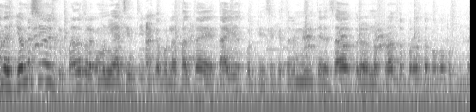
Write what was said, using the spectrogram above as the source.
vez yo me sigo disculpando con la comunidad científica por la falta de detalles, porque sé que están muy interesados, pero no pronto, pronto, poco a poquito.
